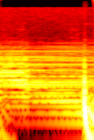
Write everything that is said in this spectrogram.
Bye.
